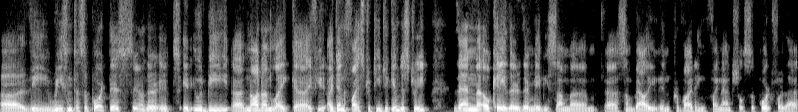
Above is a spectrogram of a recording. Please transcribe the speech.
uh, the reason to support this, you know, there it's it, it would be uh, not unlike uh, if you identify a strategic industry, then okay, there there may be some um, uh, some value in providing financial support for that.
